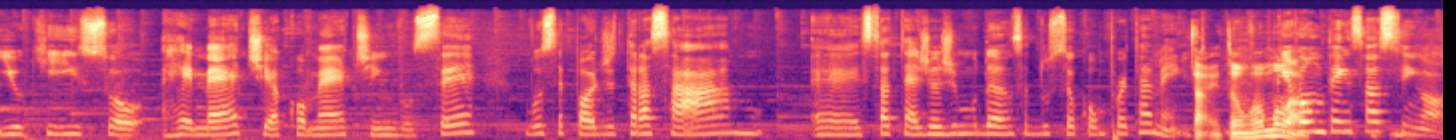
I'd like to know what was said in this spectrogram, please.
e o que isso remete e acomete em você, você pode traçar é, estratégias de mudança do seu comportamento. Tá, então vamos Porque lá. vamos pensar assim, ó.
